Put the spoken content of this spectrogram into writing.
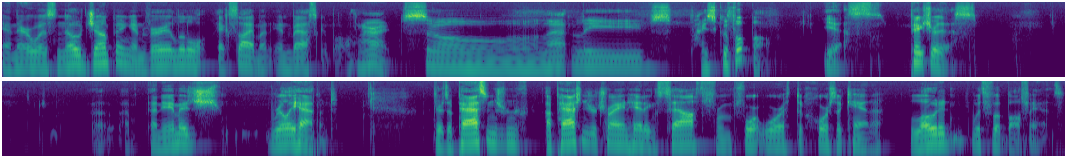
And there was no jumping and very little excitement in basketball. All right. So that leaves high school football. Yes. Picture this. Uh, an image really happened. There's a passenger a passenger train heading south from Fort Worth to Corsicana, loaded with football fans.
